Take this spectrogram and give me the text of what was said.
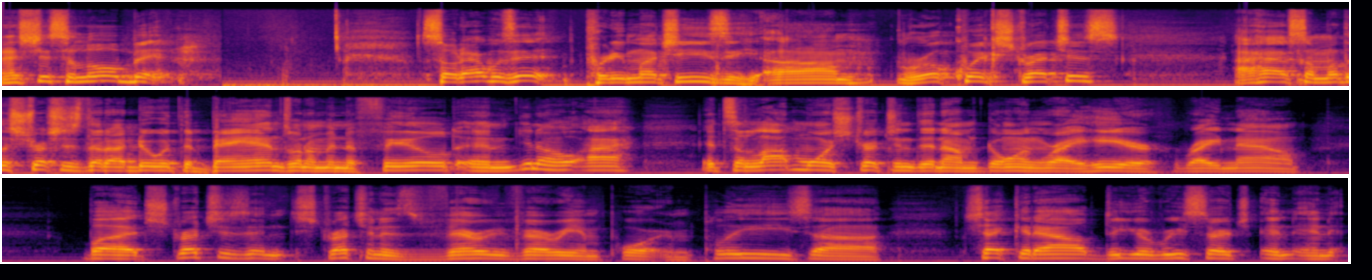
That's just a little bit. So that was it. Pretty much easy. Um, real quick stretches. I have some other stretches that I do with the bands when I'm in the field, and you know, I it's a lot more stretching than I'm doing right here, right now. But stretches and stretching is very, very important. Please uh, check it out, do your research, and and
